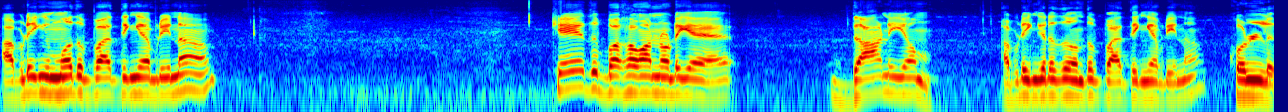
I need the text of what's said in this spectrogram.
அப்படிங்கும்போது பார்த்திங்க அப்படின்னா கேது பகவானுடைய தானியம் அப்படிங்கிறது வந்து பார்த்திங்க அப்படின்னா கொள்ளு.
